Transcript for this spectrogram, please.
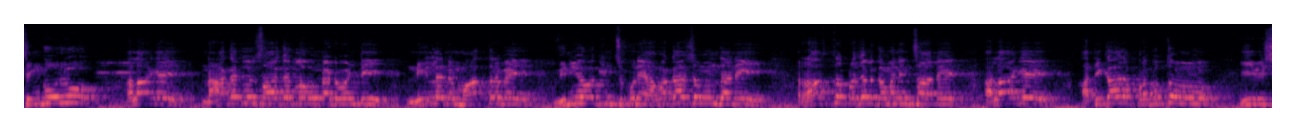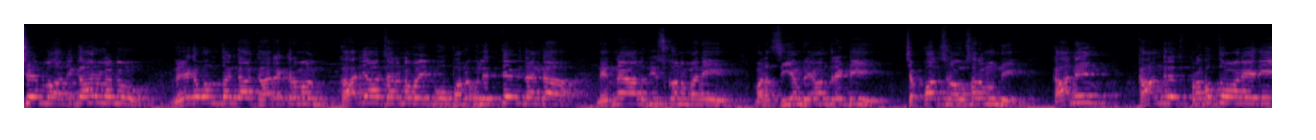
సింగూరు అలాగే నాగార్జున సాగర్లో ఉన్నటువంటి నీళ్ళని మాత్రమే వినియోగించుకునే అవకాశం ఉందని రాష్ట్ర ప్రజలు గమనించాలి. అలాగే అధికార ప్రభుత్వం ఈ విషయంలో అధికారులను వేగవంతంగా కార్యక్రమం కార్యాచరణ వైపు పరుగులెత్తే విధంగా నిర్ణయాలు తీసుకోనమని మన సీఎం రేవంత్ రెడ్డి చెప్పాల్సిన అవసరం ఉంది. కానీ కాంగ్రెస్ ప్రభుత్వం అనేది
